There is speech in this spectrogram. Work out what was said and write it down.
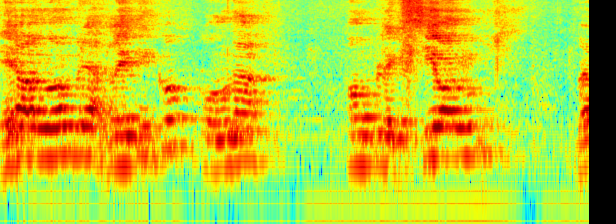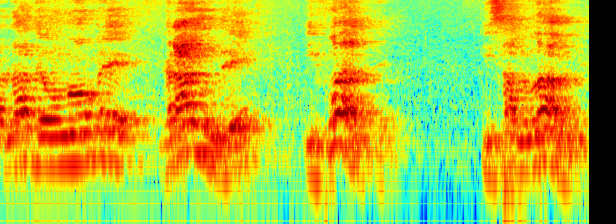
era un hombre atlético, con una complexión, ¿verdad? De un hombre grande y fuerte y saludable.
